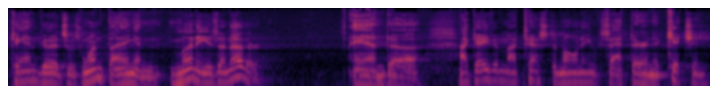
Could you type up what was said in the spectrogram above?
Canned goods was one thing, and money is another. And uh, I gave him my testimony, sat there in the kitchen,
